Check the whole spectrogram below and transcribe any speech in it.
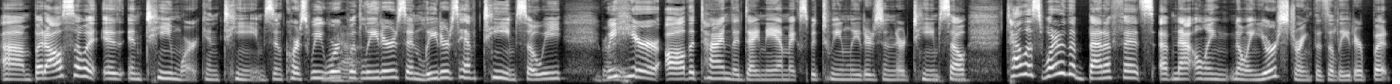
um, but also i- in, teamwork and teams. And of course, we work with leaders, and leaders have teams. So we we hear all the time the dynamics between leaders and their team. So Mm-hmm. tell us, what are the benefits of not only knowing your strength as a leader, but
